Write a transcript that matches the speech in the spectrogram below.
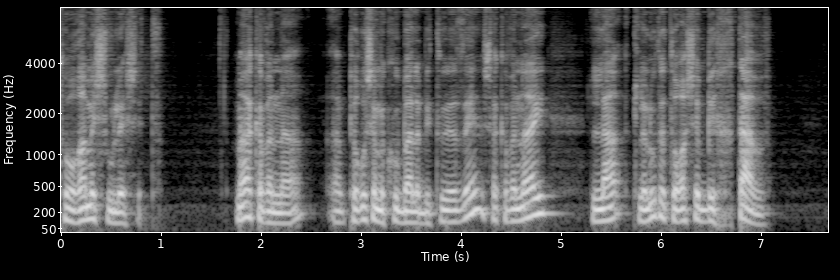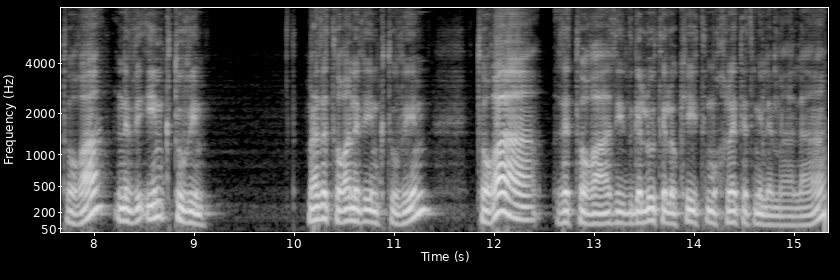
תורה משולשת. מה הכוונה? הפירוש המקובל לביטוי הזה, שהכוונה היא לכללות התורה שבכתב. תורה, נביאים כתובים. מה זה תורה, נביאים כתובים? תורה זה תורה, זה התגלות אלוקית מוחלטת מלמעלה.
